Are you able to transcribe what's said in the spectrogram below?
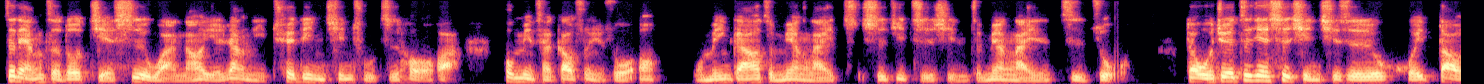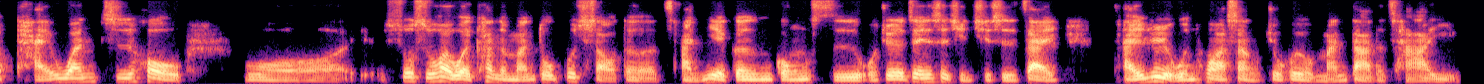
这两者都解释完，然后也让你确定清楚之后的话，后面才告诉你说，哦，我们应该要怎么样来实际执行，怎么样来制作。对，我觉得这件事情其实回到台湾之后，我说实话，我也看了蛮多不少的产业跟公司，我觉得这件事情其实在台日文化上就会有蛮大的差异，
